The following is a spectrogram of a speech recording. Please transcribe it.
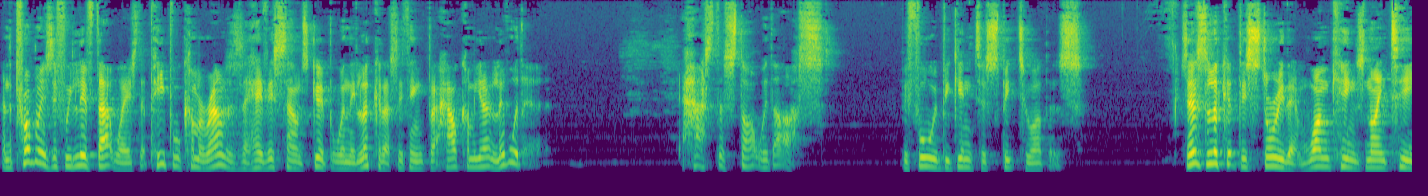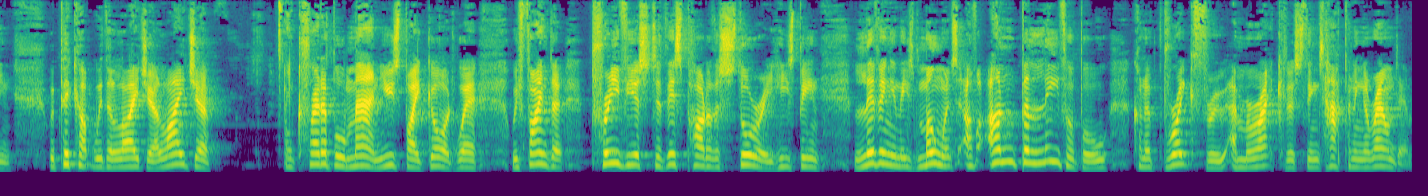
And the problem is, if we live that way, is that people come around and say, hey, this sounds good. But when they look at us, they think, but how come you don't live with it? It has to start with us before we begin to speak to others. So let's look at this story then. 1 Kings 19. We pick up with Elijah. Elijah, incredible man used by God, where we find that previous to this part of the story, he's been living in these moments of unbelievable kind of breakthrough and miraculous things happening around him.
